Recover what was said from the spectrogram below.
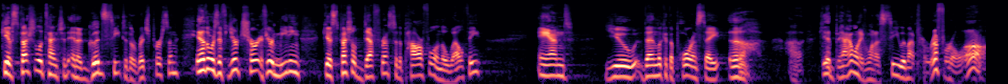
give special attention and a good seat to the rich person, in other words, if your church, if your meeting gives special deference to the powerful and the wealthy, and you then look at the poor and say, ugh, uh, get back. I don't even want to see you in my peripheral. Ugh.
